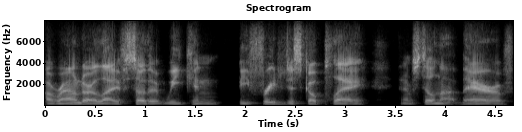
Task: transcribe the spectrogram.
around our life so that we can be free to just go play. And I'm still not there. Of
